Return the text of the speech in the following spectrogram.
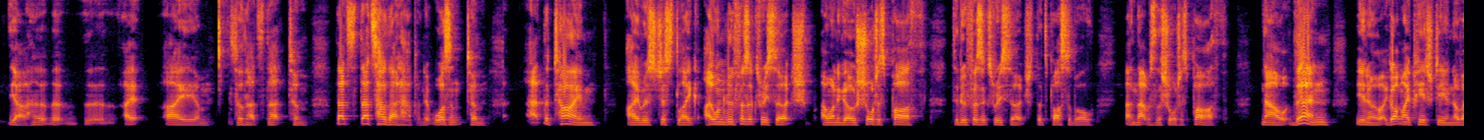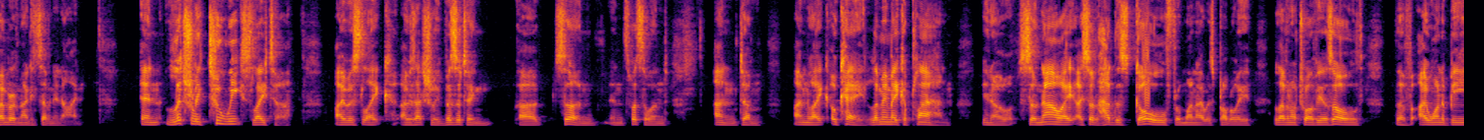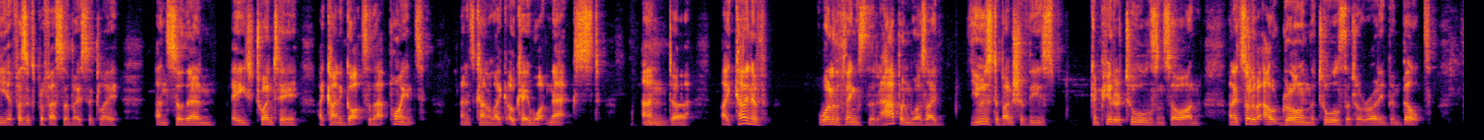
yeah. The, the, I I um, so that's that um, that's that's how that happened. It wasn't um, at the time. I was just like, I want to do physics research. I want to go shortest path to do physics research that's possible, and that was the shortest path. Now, then, you know, I got my PhD in November of 1979, and literally two weeks later, I was like, I was actually visiting uh, CERN in Switzerland, and um, I'm like, okay, let me make a plan you know so now I, I, sort of had this goal from when i was probably 11 or 12 years old of i want to be a physics professor basically. And so then age 20 i kind of got to that point and it's kind of like okay what next? Mm. and uh, i kind of one of the things that happened was i used a bunch of these computer tools and so on and i'd sort of outgrown the tools that had already been built.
